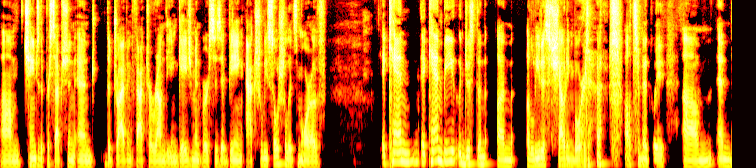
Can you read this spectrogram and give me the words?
um, change the perception and the driving factor around the engagement versus it being actually social. It's more of it can it can be just an an elitist shouting board ultimately um, and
